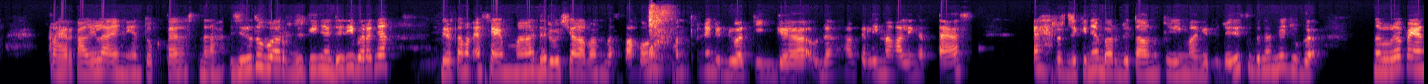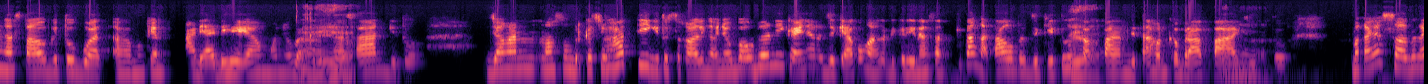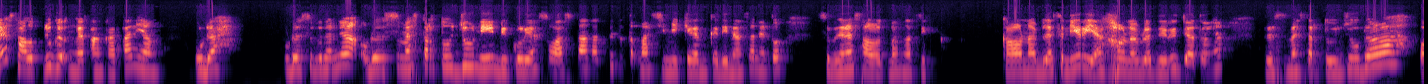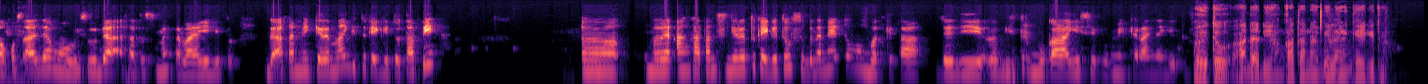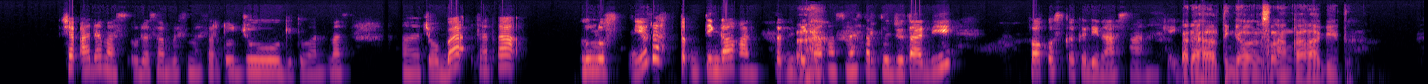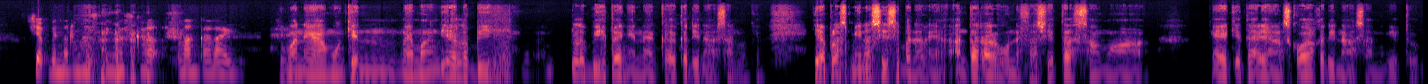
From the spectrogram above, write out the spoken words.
terakhir kali lah ini untuk tes. Nah, di situ tuh baru rezekinya. Jadi ibaratnya dari taman SMA dari usia 18 tahun, menurutnya di 23, udah hampir lima kali ngetes. Eh, rezekinya baru di tahun kelima gitu. Jadi sebenarnya juga Nabila pengen ngasih tahu gitu buat uh, mungkin adik-adik yang mau nyoba nah, kedinasan iya. gitu. Jangan langsung berkecil hati gitu sekali nggak nyoba udah nih kayaknya rezeki aku nggak di kedinasan. Kita nggak tahu rezeki itu iya. kapan di tahun keberapa Benar. gitu. Makanya sebenarnya salut juga ngeliat angkatan yang udah udah sebenarnya udah semester 7 nih di kuliah swasta tapi tetap masih mikirin kedinasan itu sebenarnya salut banget sih. Kalau Nabila sendiri ya, kalau Nabila sendiri jatuhnya udah semester 7 udahlah fokus iya. aja mau wisuda satu semester lagi gitu. Gak akan mikirin lagi tuh kayak gitu. Tapi uh, ngelihat angkatan sendiri tuh kayak gitu sebenarnya itu membuat kita jadi lebih terbuka lagi sih pemikirannya gitu. Oh itu ada di angkatan Nabila yang kayak gitu? Siap ada mas, udah sampai semester 7 gitu kan mas uh, coba ternyata lulus ya udah ditinggalkan ditinggalkan semester 7 tadi fokus ke kedinasan kayak gitu. padahal gitu. tinggal selangkah lagi itu siap bener mas. Tinggal selangkah lagi. Cuman ya mungkin memang dia lebih lebih pengennya ke kedinasan mungkin. Ya plus minus sih sebenarnya antara universitas sama kayak kita yang sekolah kedinasan gitu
